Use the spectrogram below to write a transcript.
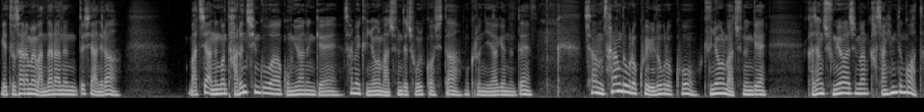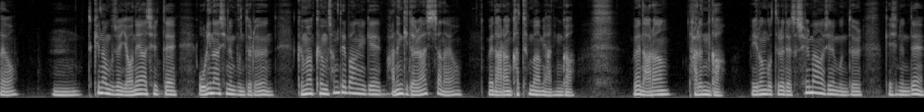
이게 두 사람을 만나라는 뜻이 아니라 맞지 않는 건 다른 친구와 공유하는 게 삶의 균형을 맞추는데 좋을 것이다. 뭐 그런 이야기였는데 참 사랑도 그렇고 일도 그렇고 균형을 맞추는 게 가장 중요하지만 가장 힘든 것 같아요. 음, 특히나 무슨 연애하실 때 올인하시는 분들은 그만큼 상대방에게 많은 기대를 하시잖아요. 왜 나랑 같은 마음이 아닌가? 왜 나랑 다른가? 이런 것들에 대해서 실망하시는 분들 계시는데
